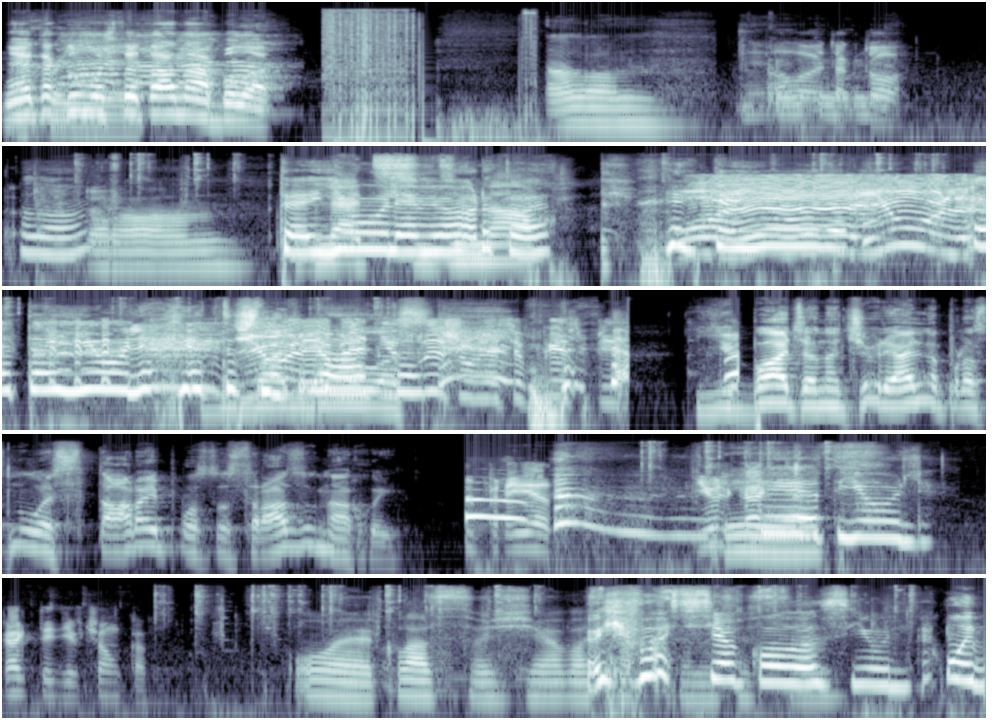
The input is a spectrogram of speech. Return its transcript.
Но я так думаю, что это она была. Алло. Алло, это кто? Алло. Это Юля мертвая. Это Юля. Юля! Это Юля, Юля, я, не слышу, у меня все в пиздец. Ебать, она что, реально проснулась старой просто сразу нахуй? Привет. Юль, Привет? Юль. Как ты, девчонка? Ой, класс вообще. ничего голос Юль. Ой,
